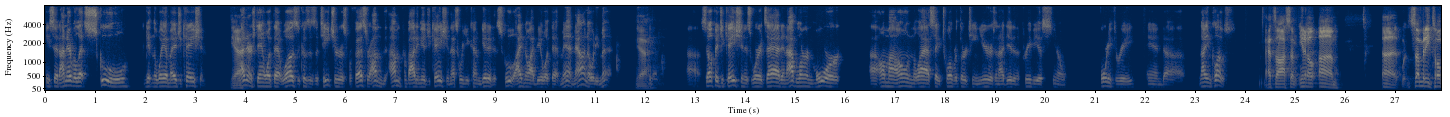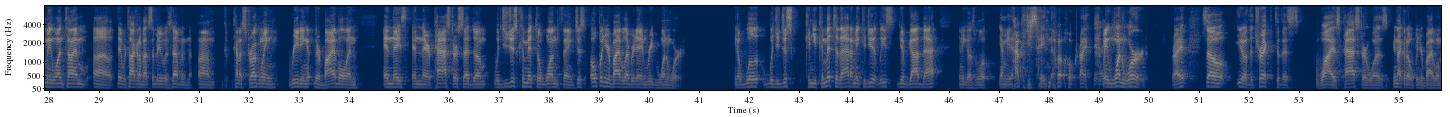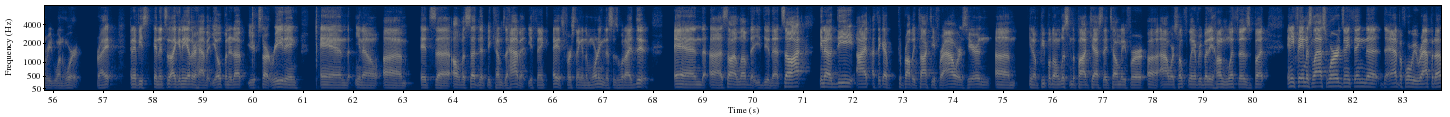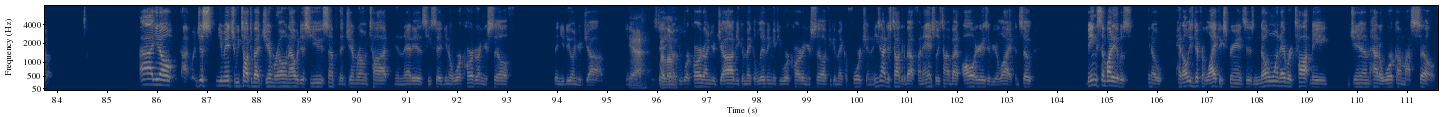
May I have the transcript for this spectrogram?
he said, I never let school get in the way of my education. Yeah. I didn't understand what that was because as a teacher, as a professor, I'm, I'm providing education. That's where you come get it at school. I had no idea what that meant. Now I know what he meant. Yeah. You know, uh, self education is where it's at. And I've learned more uh, on my own in the last, say, 12 or 13 years than I did in the previous, you know, 43 and uh, not even close. That's awesome. You know, um, uh, somebody told me one time uh, they were talking about somebody was having um, kind of struggling reading their Bible and and they and their pastor said to them, "Would you just commit to one thing? Just open your Bible every day and read one word." You know, will would you just can you commit to that? I mean, could you at least give God that? And he goes, Well, I mean, how could you say no? Right. I mean, one word, right? So, you know, the trick to this wise pastor was you're not going to open your Bible and read one word, right? And if you and it's like any other habit, you open it up, you start reading, and you know, um, it's uh, all of a sudden it becomes a habit. You think, hey, it's first thing in the morning. This is what I do, and uh, so I love that you do that. So I you know, Dee, I, think I could probably talk to you for hours here. And, um, you know, people don't listen to podcasts. They tell me for uh, hours. Hopefully everybody hung with us. But any famous last words, anything to, to add before we wrap it up? Uh, you know, just you mentioned we talked about Jim Rohn. I would just use something that Jim Rohn taught, and that is he said, you know, work harder on yourself than you do on your job. You know, yeah, I love you know, If you work hard on your job, you can make a living. If you work hard on yourself, you can make a fortune. And he's not just talking about financially; he's talking about all areas of your life. And so, being somebody that was, you know, had all these different life experiences, no one ever taught me, Jim, how to work on myself.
